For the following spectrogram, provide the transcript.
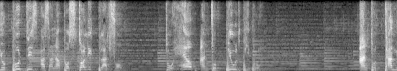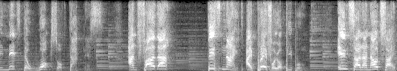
you put this as an apostolic platform to help and to build people and to terminate the works of darkness. And Father, this night I pray for your people inside and outside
